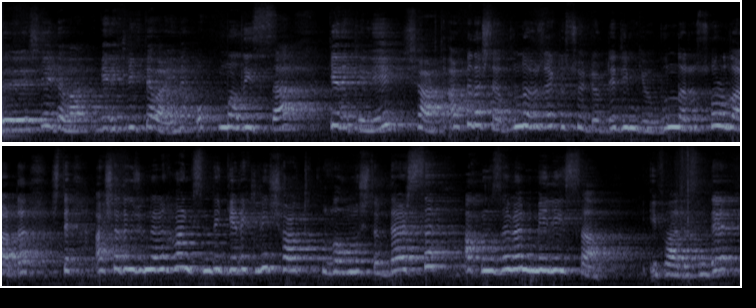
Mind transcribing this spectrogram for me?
e, şey de var gereklilik de var. Yine okumalıysa gerekliliği şart. Arkadaşlar bunu özellikle söylüyorum. Dediğim gibi bunların sorularda işte aşağıdaki cümlelerin hangisinde gerekliliğin şartı kullanılmıştır derse aklınıza hemen Melisa ifadesinde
